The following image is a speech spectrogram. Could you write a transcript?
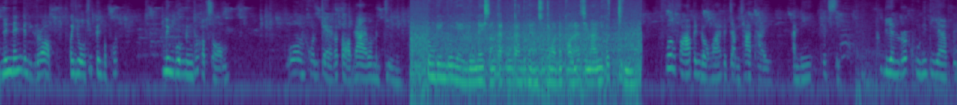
เน้นๆกันอีกรอบประโยคที่เป็นประพจน์หนึ่งบวกหนึ่งเท่ากับสองโอ้ยคนแก่ก็ตอบได้ว่ามันจริง โรงเรียนบัวใหญ่อยู่ในสังกัดองค์การบริหารส่วนจังหวัดนครราชสีมานี่ก็จริง เฟื่องฟ้าเป็นดอกไม้ประจำชาติไทย อันนี้เพชรสิทะเบียนรถคูนิตยาภู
